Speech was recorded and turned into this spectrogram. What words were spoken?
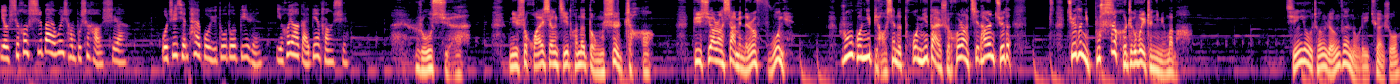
有时候失败未尝不是好事啊！我之前太过于咄咄逼人，以后要改变方式。如雪，你是怀香集团的董事长，必须要让下面的人服你。如果你表现的拖泥带水，会让其他人觉得，觉得你不适合这个位置，你明白吗？秦佑成仍在努力劝说，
